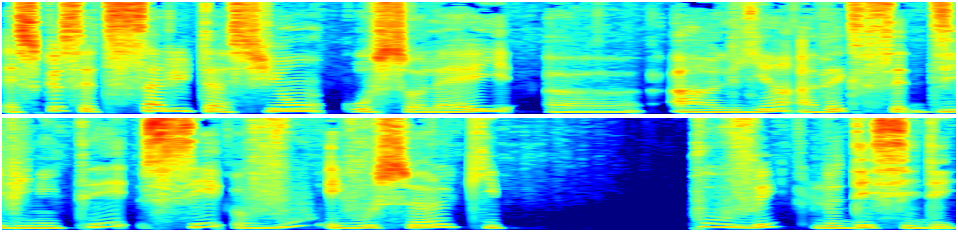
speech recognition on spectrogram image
Est-ce que cette salutation au soleil a un lien avec cette divinité? C'est vous et vous seul qui pouvez le décider.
